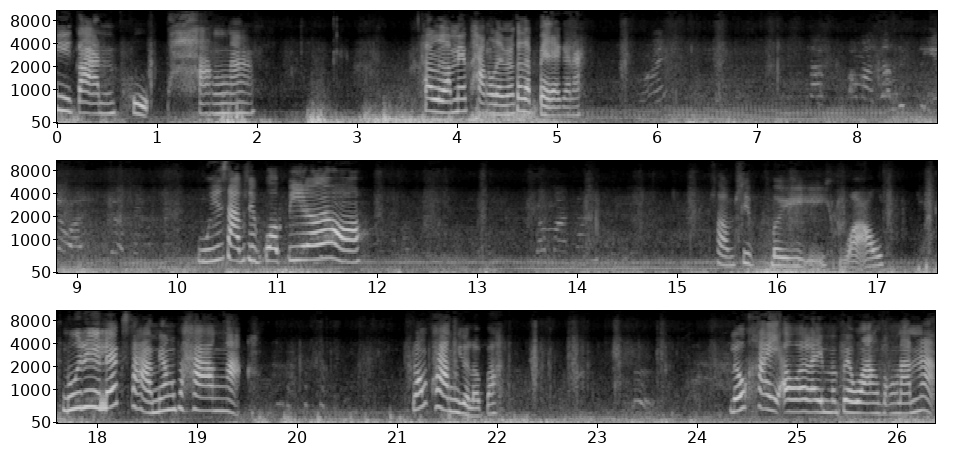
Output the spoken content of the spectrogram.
มีการผูกพังนะ ถ้าเรือไม่พังเลยมันก็จะแปลกันนะอุ้ยสามสิบกว่าปีแล้วเหรอสามสิบปี ว้าวดูดิเลขสามยังพังอะ ต้องพังอยู่แล้วปะแล้วใครเอาอะไรมาไปวางตรงนั้นน่ะ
